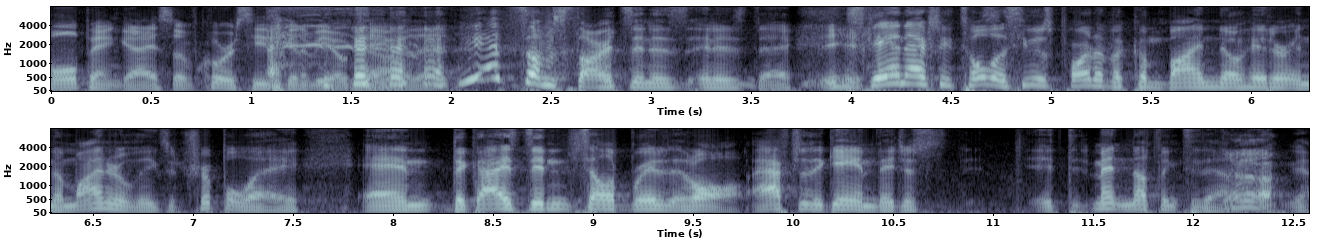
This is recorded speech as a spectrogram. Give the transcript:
bullpen guy, so of course he's going to be okay with it. he had some starts in his in his day. Scan actually told us he was part of a combined no hitter in the minor leagues at AAA, and the guys didn't celebrate it at all. After the game, they just it meant nothing to them. Yeah.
